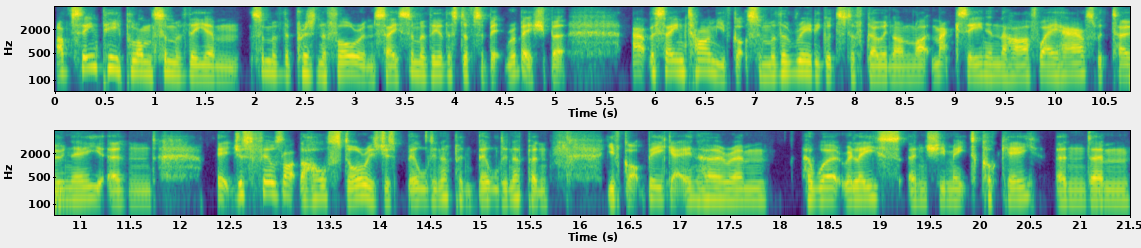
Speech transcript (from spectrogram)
I've seen people on some of the um some of the prisoner forums say some of the other stuff's a bit rubbish, but at the same time, you've got some other really good stuff going on, like Maxine in the halfway house with Tony, and it just feels like the whole story's just building up and building up, and you've got Bea getting her um her work release, and she meets Cookie, and um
